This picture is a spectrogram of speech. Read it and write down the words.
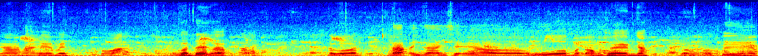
Nhà hai em ấy có ạ có gần đây thôi à? Được rồi, lát anh ra anh sẽ ờ, mua mật ong cho em nhá. vâng Ok em.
